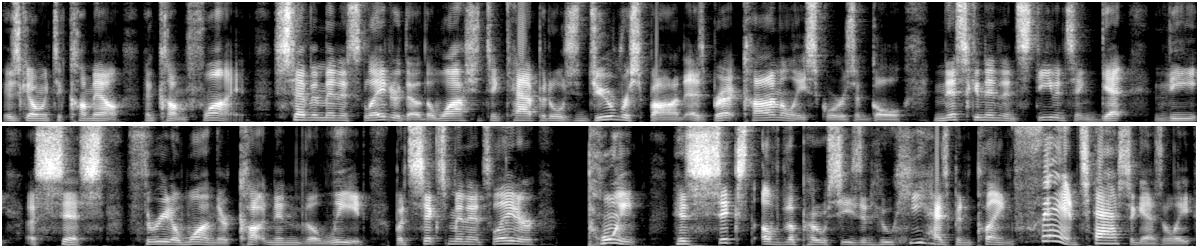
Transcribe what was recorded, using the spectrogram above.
is going to come out and come flying. Seven minutes later, though, the Washington Capitals do respond as Brett Connolly scores a goal. Niskanen and Stephenson get the assists. Three to one, they're cutting into the lead. But six minutes later, Point his sixth of the postseason, who he has been playing fantastic as of late.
